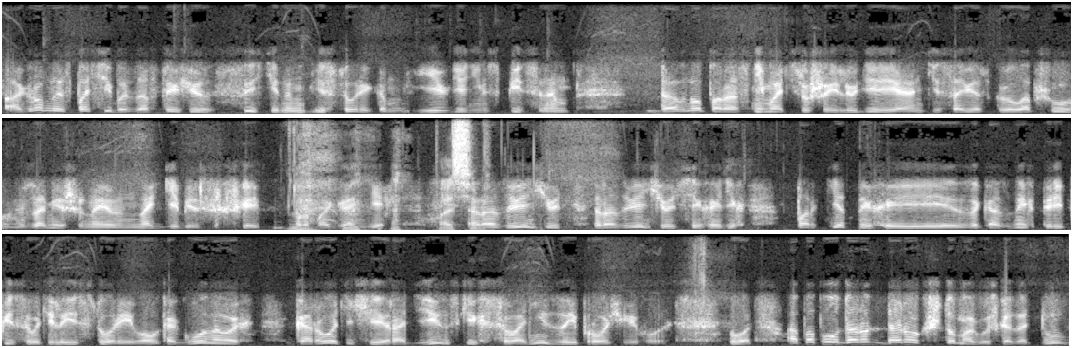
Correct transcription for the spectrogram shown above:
огромное спасибо за встречу с истинным историком Евгением Спицыным. Давно пора снимать с ушей людей антисоветскую лапшу, замешанную на геббельской пропаганде. Спасибо. Развенчивать, развенчивать всех этих паркетных и заказных переписывателей истории. Волкогоновых, Коротичей, Родзинских, Сванидзе и прочих. Вот. А по поводу дорог, дорог что могу сказать? Ну,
